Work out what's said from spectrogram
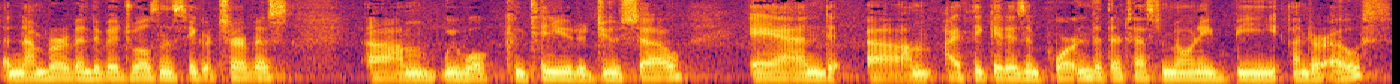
a number of individuals in the Secret Service. Um, we will continue to do so. And um, I think it is important that their testimony be under oath.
